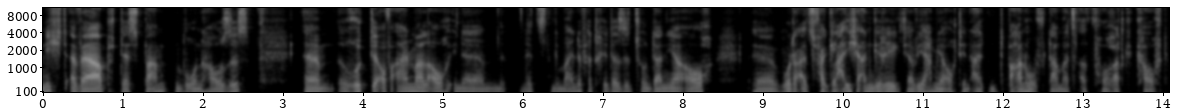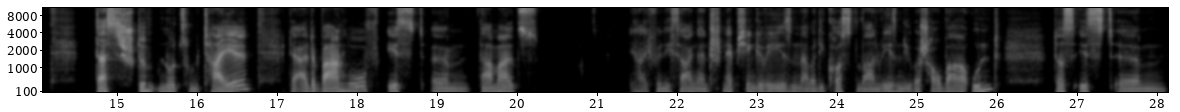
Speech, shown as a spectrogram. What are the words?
Nichterwerb des Beamtenwohnhauses, ähm, rückte auf einmal auch in der, ähm, letzten Gemeindevertretersitzung dann ja auch äh, wurde als Vergleich angeregt: „Ja, wir haben ja auch den alten Bahnhof damals auf Vorrat gekauft.“ Das stimmt nur zum Teil. Der alte Bahnhof ist, ähm, damals ja, ich will nicht sagen, ein Schnäppchen gewesen, aber die Kosten waren wesentlich überschaubarer und das ist, ähm,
